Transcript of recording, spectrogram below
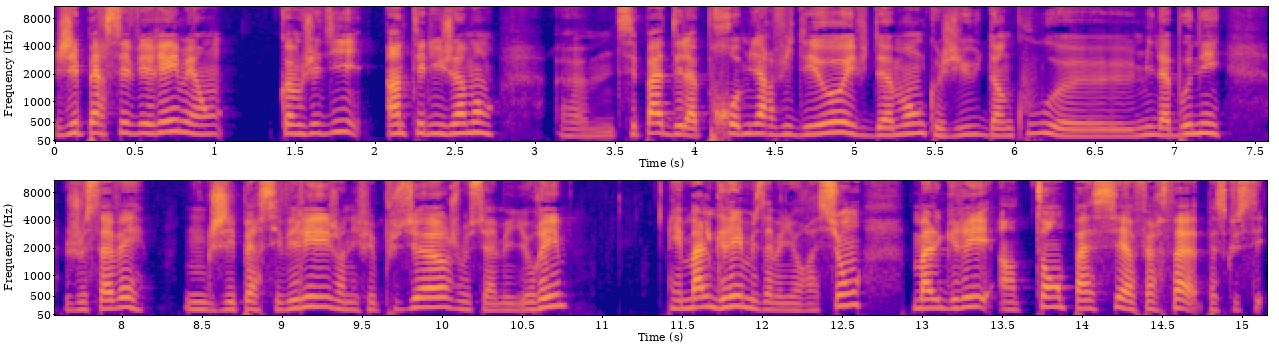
j'ai persévéré, mais en, comme j'ai dit, intelligemment. Euh, c'est pas dès la première vidéo, évidemment, que j'ai eu d'un coup 1000 abonnés. Je savais. Donc j'ai persévéré, j'en ai fait plusieurs, je me suis améliorée. Et malgré mes améliorations, malgré un temps passé à faire ça, parce que c'est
